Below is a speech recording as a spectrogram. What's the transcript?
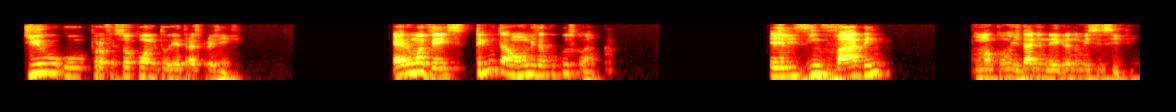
que o, o professor Kwame Touré traz para gente? Era uma vez 30 homens da Ku Klux Klan. Eles invadem uma comunidade negra no Mississippi.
